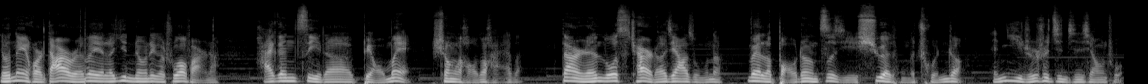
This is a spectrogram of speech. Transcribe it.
就那会儿，达尔文为了印证这个说法呢，还跟自己的表妹。生了好多孩子，但是人罗斯柴尔德家族呢，为了保证自己血统的纯正，人一直是近亲相处。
